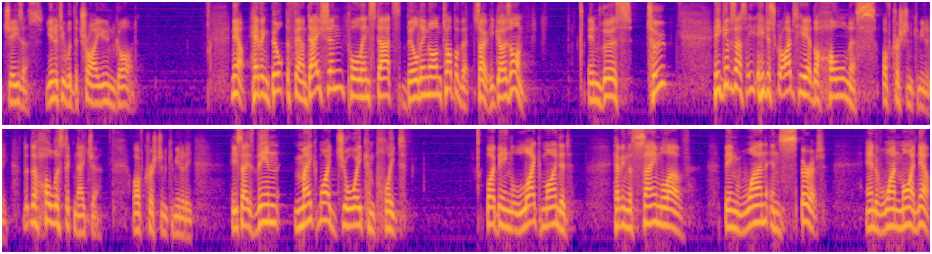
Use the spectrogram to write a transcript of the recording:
Jesus, unity with the triune God. Now, having built the foundation, Paul then starts building on top of it. So he goes on. In verse 2, he gives us, he, he describes here the wholeness of Christian community, the, the holistic nature of Christian community. He says, Then make my joy complete by being like minded having the same love, being one in spirit and of one mind. Now,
